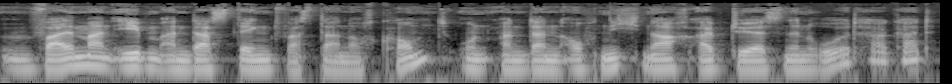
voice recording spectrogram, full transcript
weil man eben an das denkt, was da noch kommt und man dann auch nicht nach Alp d'Huez einen Ruhetag hat.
